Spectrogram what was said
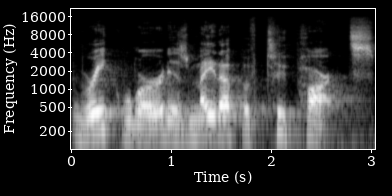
Greek word is made up of two parts.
